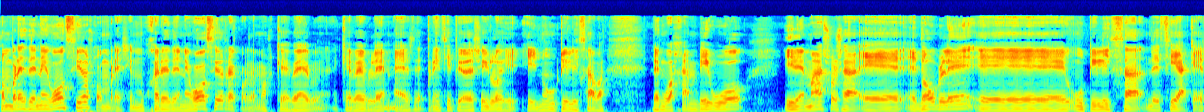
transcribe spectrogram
hombres de negocios, hombres y mujeres de negocios, recordemos que, Veblen es de principio de siglo y, no utilizaba lenguaje ambiguo y demás, o sea, eh, doble eh, utiliza, decía que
